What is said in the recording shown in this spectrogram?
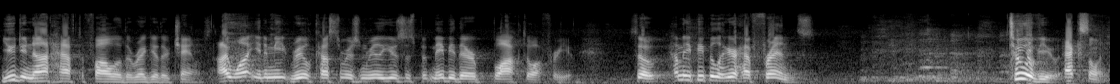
You do not have to follow the regular channels. I want you to meet real customers and real users, but maybe they're blocked off for you. So how many people here have friends? Two of you, excellent.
